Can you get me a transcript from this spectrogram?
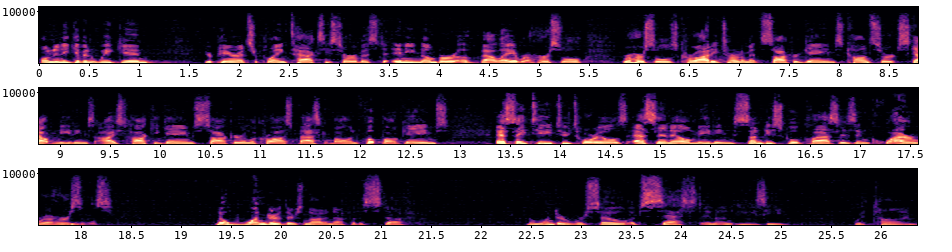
On any given weekend, your parents are playing taxi service to any number of ballet rehearsal, rehearsals, karate tournaments, soccer games, concerts, scout meetings, ice hockey games, soccer, lacrosse, basketball, and football games SAT tutorials, SNL meetings, Sunday school classes, and choir rehearsals. No wonder there's not enough of this stuff. No wonder we're so obsessed and uneasy with time.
